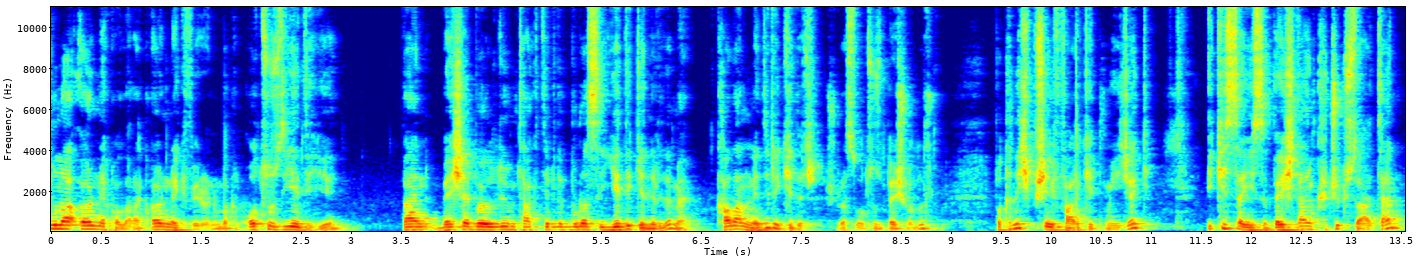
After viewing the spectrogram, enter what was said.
Buna örnek olarak örnek veriyorum. Bakın 37'yi ben 5'e böldüğüm takdirde burası 7 gelir değil mi? Kalan nedir? 2'dir. Şurası 35 olur. Bakın hiçbir şey fark etmeyecek. 2 sayısı 5'ten küçük zaten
